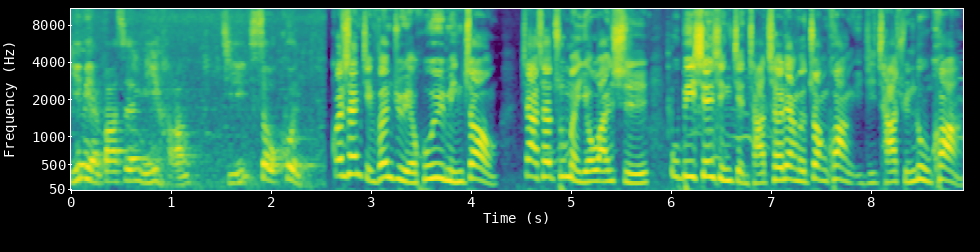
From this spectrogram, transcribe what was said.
以免发生迷航及受困。关山警分局也呼吁民众。驾车出门游玩时，务必先行检查车辆的状况以及查询路况。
